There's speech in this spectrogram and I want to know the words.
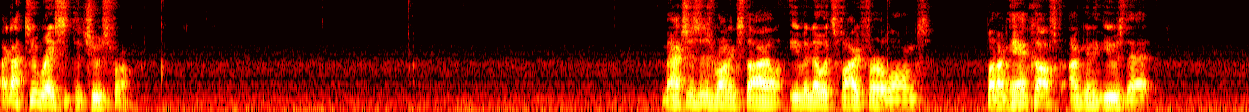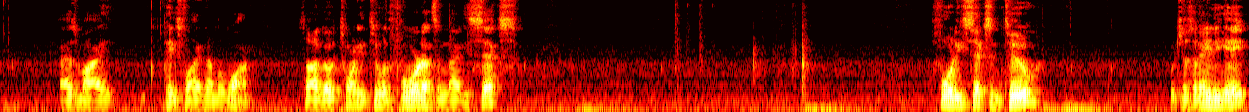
I got two races to choose from. Matches his running style, even though it's five furlongs. But I'm handcuffed. I'm going to use that as my pace line number one. So I'll go 22 and 4. That's a 96. 46 and 2, which is an 88.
